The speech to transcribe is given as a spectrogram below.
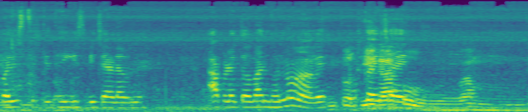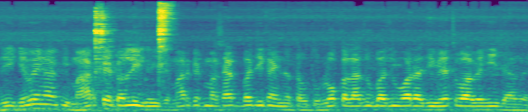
પરિસ્થિતિ થઈ ગઈ બિચારાઓને. આપણે તો વાંધો ન આવે. તો ઠીક આખું આમ જે કહેવાય ને માર્કેટ હલી ગઈ છે. માર્કેટમાં શાકભાજી કાંઈ નથી આવતું લોકલ આજુબાજુ વાળા જે વેચવા આવે એ જ આવે.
